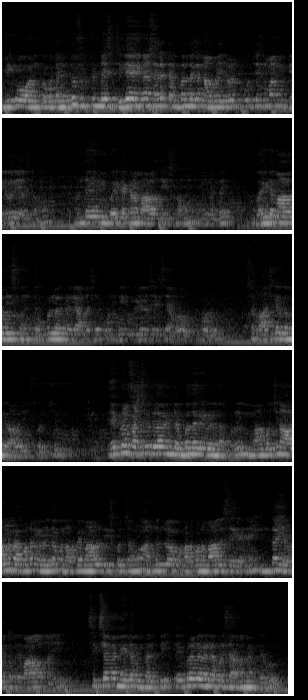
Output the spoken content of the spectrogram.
మీకు వన్- ఒక ten to fifteen days delay అయినా సరే టెంపుల్ దగ్గర నలభై ఐదు రోజులు పూజ చేసి మనం డెలివరీ చేస్తాము. అంతేగాని మేము బయట ఎక్కడ మాలలు తీసుకోము. ఎందుకంటే బయట మాలలు తీసుకొని టెంపుల్లోకి వెళ్ళి అంతసేపు ఉండి వీడియోస్ చేసి ఎవరో ఒప్పుకోరు. సో లాజికల్గా మీరు ఆలోచించుకోవచ్చు. ఏప్రిల్ ఫస్ట్ వీక్లో మేము టెంపుల్ దగ్గరికి వెళ్ళినప్పుడు మాకు వచ్చిన ఆర్డర్లు కాకుండా మేమైతే ఒక నలభై మాలలు తీసుకొచ్చాము. అందులో ఒక పదకొండు మాలలు సేల్ అయినాయి. ఇంకా ఇరవై తొమ్మిది మాలలు ఉన్నాయి. సిక్స్ ఎంఎం ఎయిట్ ఎంఎం కలిపి ఏప్రిల్లో వెళ్ళినప్పుడు సెవెన్ ఎంఎం లేవు.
